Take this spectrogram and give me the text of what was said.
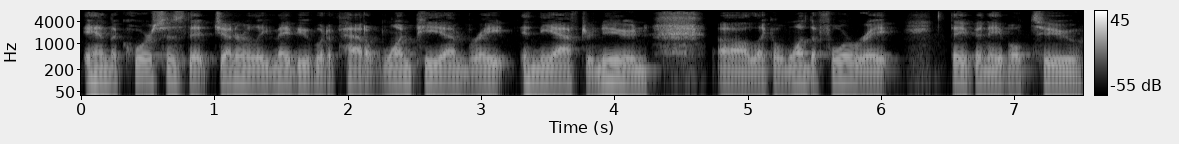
And the courses that generally maybe would have had a 1 p.m. rate in the afternoon, uh, like a 1 to 4 rate, they've been able to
